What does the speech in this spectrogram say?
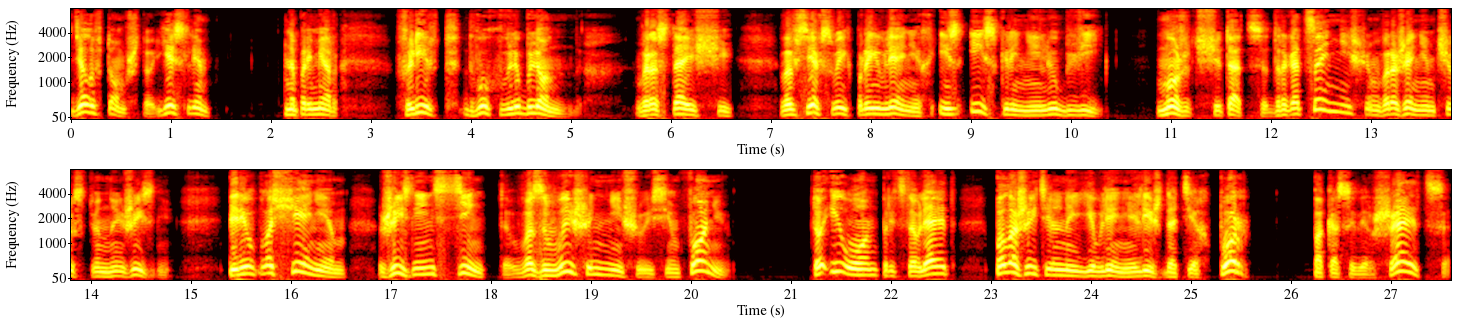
Дело в том, что если, например, флирт двух влюбленных вырастающий во всех своих проявлениях из искренней любви, может считаться драгоценнейшим выражением чувственной жизни, перевоплощением жизни инстинкта в возвышеннейшую симфонию, то и он представляет положительные явления лишь до тех пор, пока совершается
